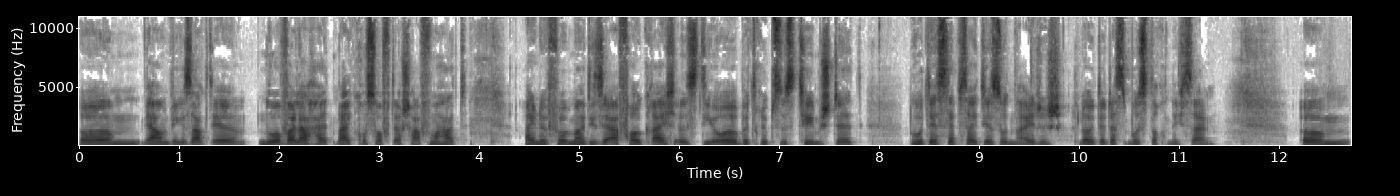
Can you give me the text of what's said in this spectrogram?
Ähm, ja, und wie gesagt, er, nur weil er halt Microsoft erschaffen hat, eine Firma, die sehr erfolgreich ist, die euer Betriebssystem stellt, nur deshalb seid ihr so neidisch. Leute, das muss doch nicht sein. Ähm,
